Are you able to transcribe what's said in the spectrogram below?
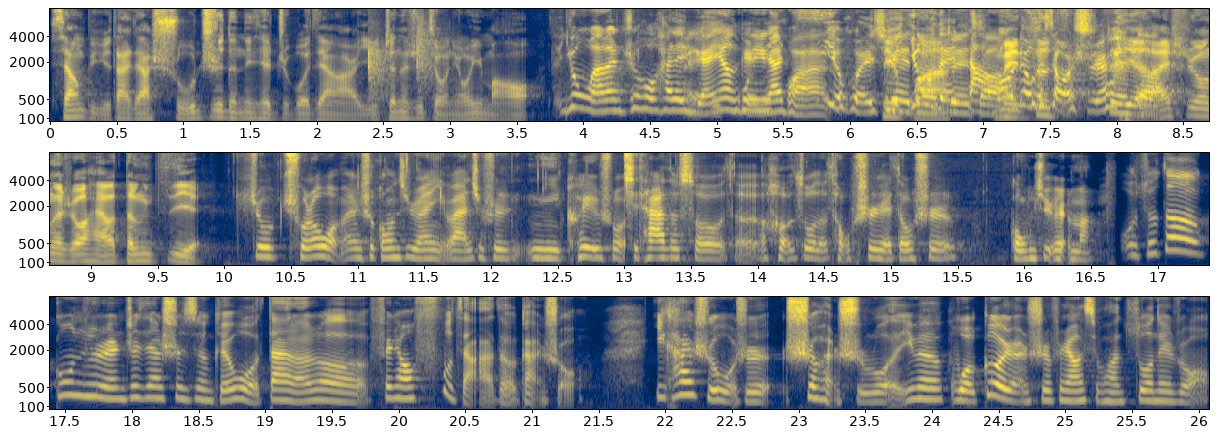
相比于大家熟知的那些直播间而已，真的是九牛一毛。用完了之后还得原样给人家寄回去，又得打包六个小时。借来试用的时候还要登记。就除了我们是工具人以外，就是你可以说其他的所有的合作的同事也都是工具人嘛。我觉得工具人这件事情给我带来了非常复杂的感受。一开始我是是很失落的，因为我个人是非常喜欢做那种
